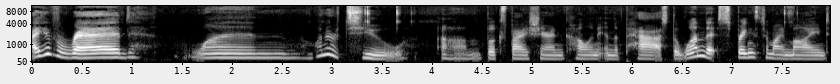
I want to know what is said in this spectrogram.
I have read one, one or two um, books by Sharon Cullen in the past. The one that springs to my mind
